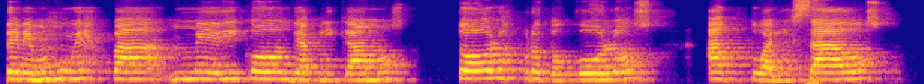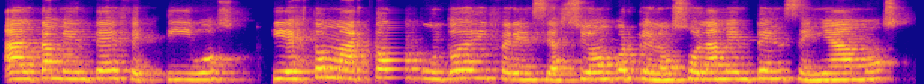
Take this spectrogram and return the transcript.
Tenemos un spa médico donde aplicamos todos los protocolos actualizados, altamente efectivos, y esto marca un punto de diferenciación porque no solamente enseñamos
